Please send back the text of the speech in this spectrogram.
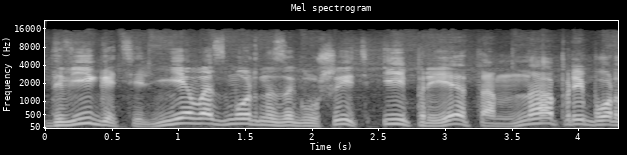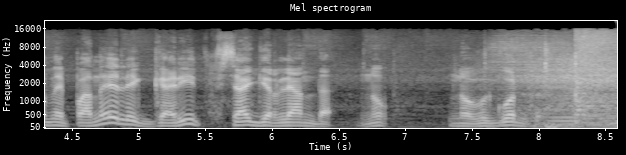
двигатель невозможно заглушить, и при этом на приборной панели горит вся гирлянда. Ну, Новый год же.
